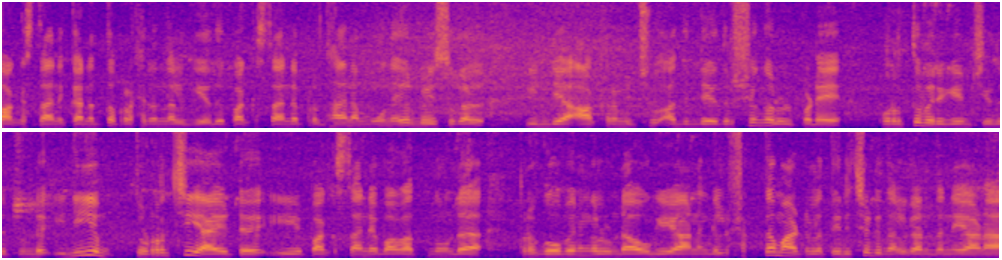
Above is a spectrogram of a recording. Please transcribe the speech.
പാകിസ്ഥാന് കനത്ത പ്രഹരം നൽകിയത്. പാകിസ്ഥാന്റെ പ്രധാന മൂന്ന് എയർബേസുകൾ ഇന്ത്യ ആക്രമിച്ചു. അതിന്റെ ദൃശ്യങ്ങൾ ഉൾപ്പെടെ പുറത്തു വരികയും ചെയ്തിട്ടുണ്ട്. ഇനിയും തുടർച്ചയായിട്ട് ഈ പാകിസ്ഥാന്റെ ഭാഗത്തു നിന്നുകൊണ്ട് പ്രകോപനങ്ങൾ ഉണ്ടാവുകയാണെങ്കിൽ ശക്തമായിട്ടുള്ള തിരിച്ചടി നൽകാൻ തന്നെയാണ്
